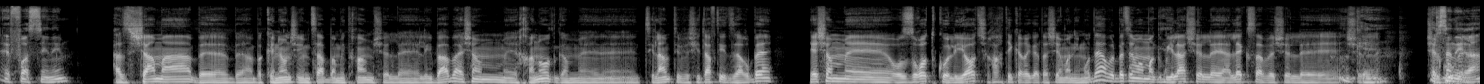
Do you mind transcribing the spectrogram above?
איפה הסינים? אז שמה בקניון שנמצא במתחם של אה, ליבאבא יש שם אה, חנות גם אה, צילמתי ושיתפתי את זה הרבה. יש שם עוזרות קוליות שכחתי כרגע את השם אני מודה אבל בעצם המקבילה של אה, אלקסה ושל של- אוקיי. של איך זה. נראה?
